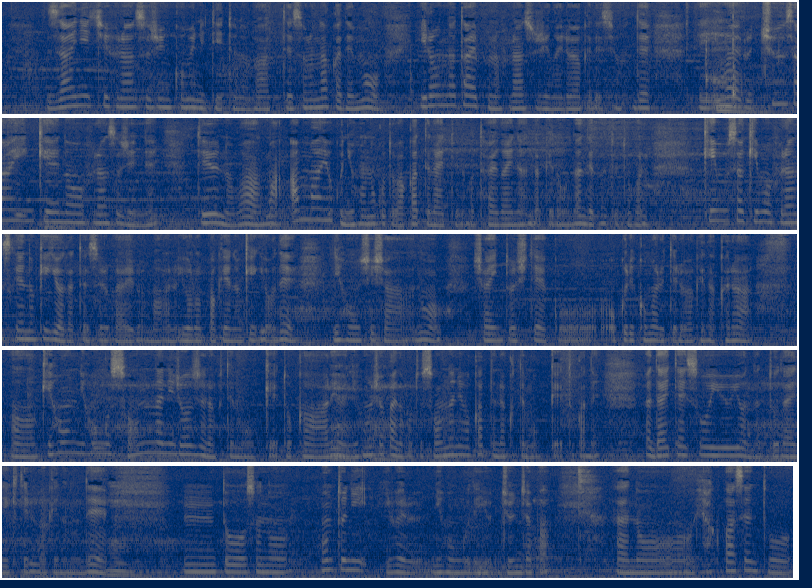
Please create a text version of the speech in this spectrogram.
在日フランス人コミュニティというのがあってその中でもいろんなタイプのフランス人がいるわけですよで えーいわゆる駐在員系のフランス人ねっていうのは、まあ、あんまよく日本のこと分かってないっていうのが大概なんだけどなんでかっていうとほら勤務先もフランス系の企業だったりするからいろいろまあヨーロッパ系の企業で日本支社の社員としてこう送り込まれてるわけだからあー基本日本語そんなに上手じゃなくても OK とかあるいは日本社会のことそんなに分かってなくても OK とかね、まあ、大体そういうような土台で来てるわけなのでうーんとその本当にいわゆる日本語で言う純ジャパ？あの100%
